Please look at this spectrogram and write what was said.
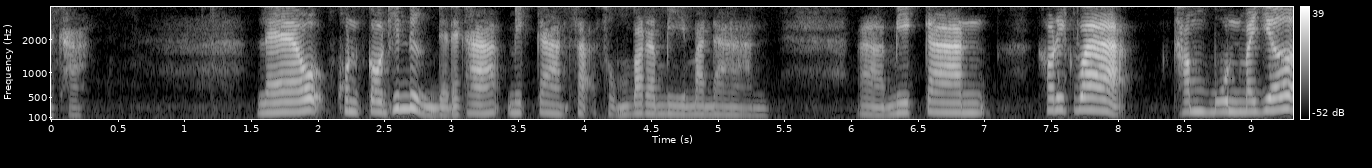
นะคะ แล้วคนกองที่หนึ่งเนี่ยนะคะ มีการสะสมบารมีมานานอ่ามีการเขาเรียกว่าทำบุญมาเยอะ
